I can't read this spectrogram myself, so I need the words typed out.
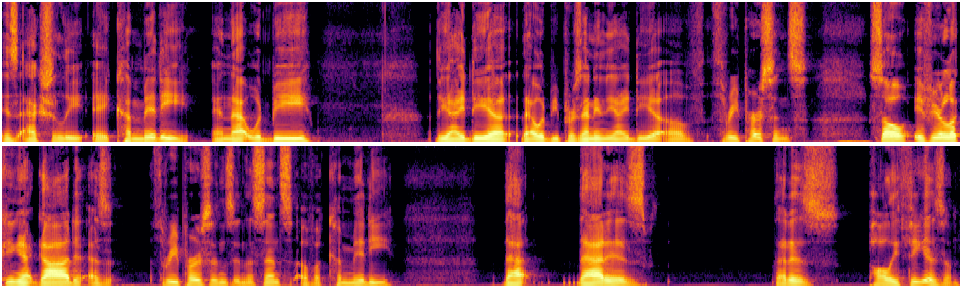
is actually a committee, and that would be the idea that would be presenting the idea of three persons. So if you're looking at God as three persons in the sense of a committee, that that is that is polytheism.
